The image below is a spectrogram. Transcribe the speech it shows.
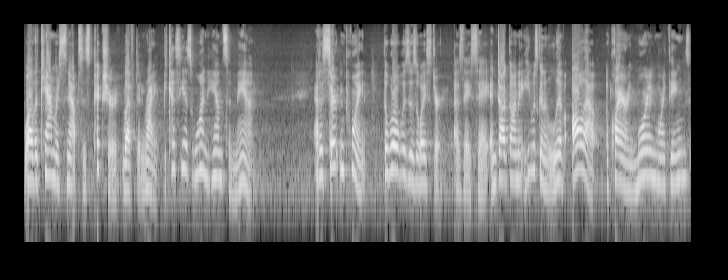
while the camera snaps his picture left and right because he is one handsome man. At a certain point, the world was his oyster, as they say, and doggone it, he was going to live all out, acquiring more and more things,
